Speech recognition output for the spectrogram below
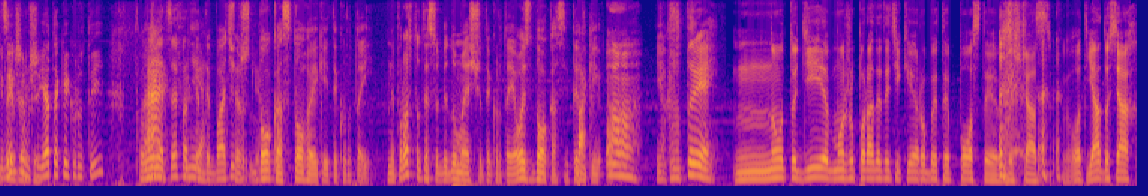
циферки. іншим, що я такий крутий. Коли А, є циферки, ні, ти бачиш циферки. доказ того, який ти крутий. Не просто ти собі думаєш, що ти крутий, а ось доказ, і ти Так. такий О, я крутий! Ну тоді можу порадити тільки робити пости весь час. От я досяг,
